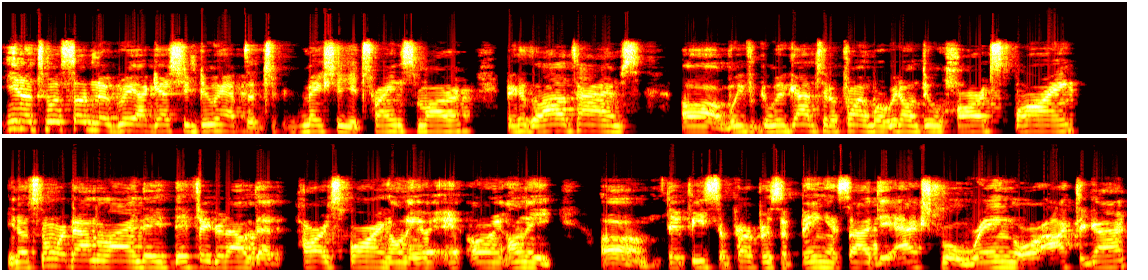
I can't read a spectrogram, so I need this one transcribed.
you know, to a certain degree, I guess you do have to make sure you train smarter because a lot of times uh, we've we've gotten to the point where we don't do hard sparring. You know, somewhere down the line, they, they figured out that hard sparring only only um, defeats the purpose of being inside the actual ring or octagon.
